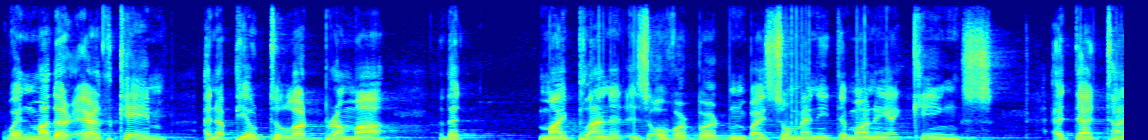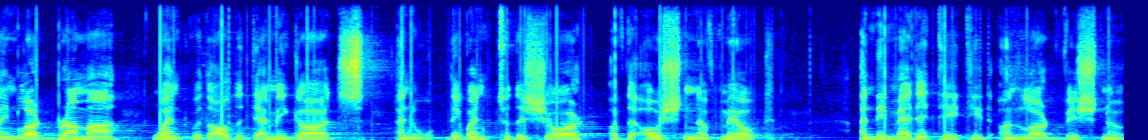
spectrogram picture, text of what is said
when Mother Earth came and appealed to Lord Brahma that my planet is overburdened by so many demoniac kings. At that time, Lord Brahma went with all the demigods and they went to the shore of the ocean of milk and they meditated on Lord Vishnu.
